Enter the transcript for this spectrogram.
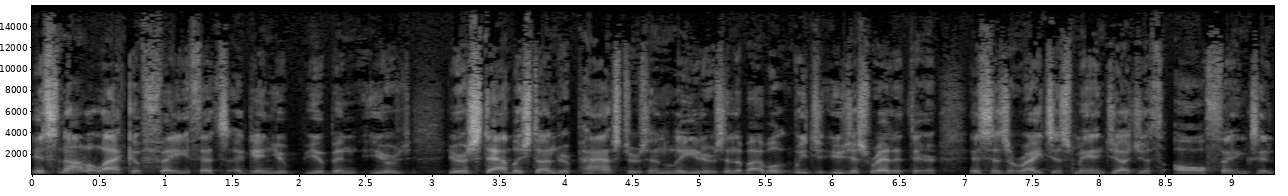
it's not a lack of faith. That's again, you you've been you're you're established under pastors and leaders. In the Bible, we you just read it there. It says a righteous man judgeth all things, and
